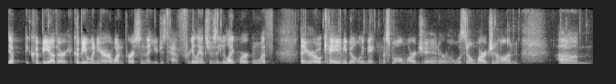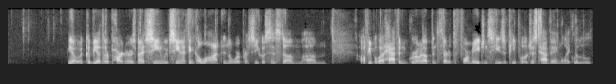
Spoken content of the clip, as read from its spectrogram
Yep. It could be other. It could be when you're one person that you just have freelancers that you like working with, that you're okay, maybe only making a small margin or almost no margin on. Um, you know, it could be other partners. But I've seen, we've seen, I think, a lot in the WordPress ecosystem. Um, of people that haven't grown up and started to form agencies, or people just having like little.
